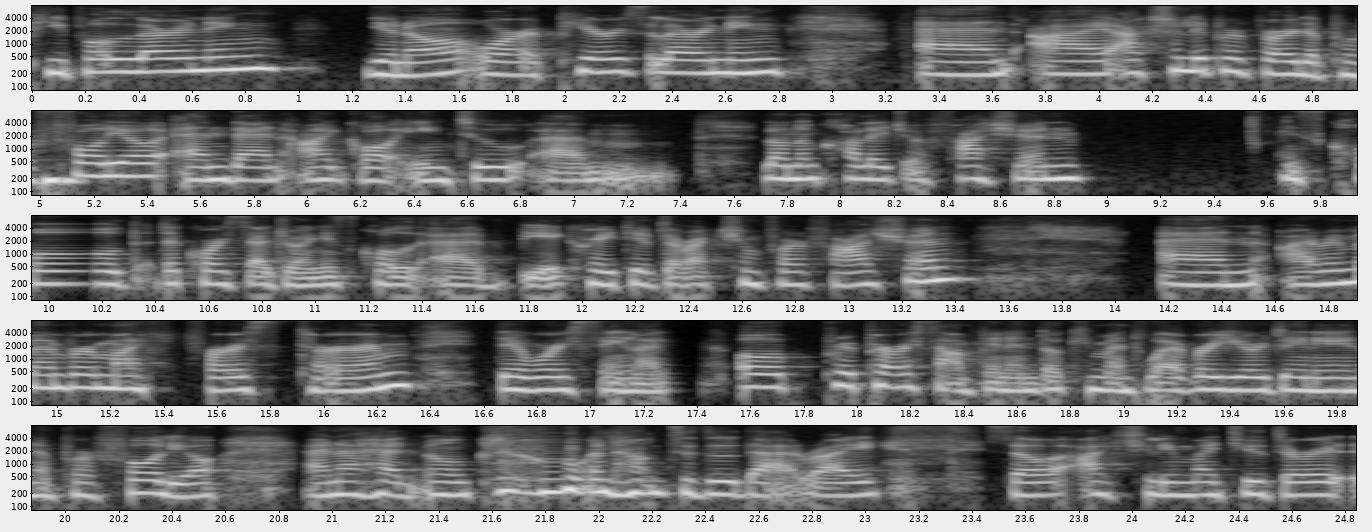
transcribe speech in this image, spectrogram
people learning you know, or peers learning. And I actually prepared a portfolio and then I got into um, London College of Fashion. It's called, the course I joined is called uh, a Creative Direction for Fashion. And I remember my first term, they were saying like, oh, prepare something and document whatever you're doing in a portfolio. And I had no clue on how to do that, right? So actually my tutor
